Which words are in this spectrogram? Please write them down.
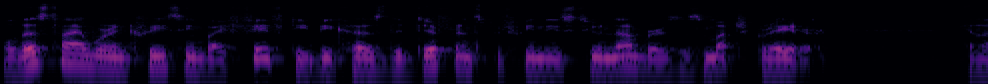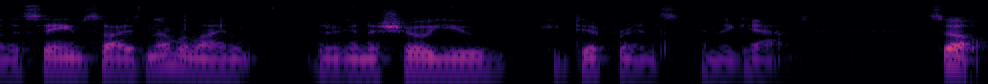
Well, this time we're increasing by 50 because the difference between these two numbers is much greater. And on the same size number line, they're going to show you a difference in the gaps. So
